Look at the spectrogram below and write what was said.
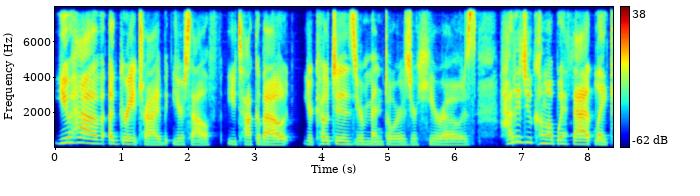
You have a great tribe yourself. You talk about your coaches, your mentors, your heroes. How did you come up with that like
